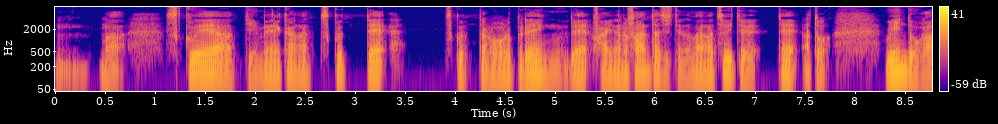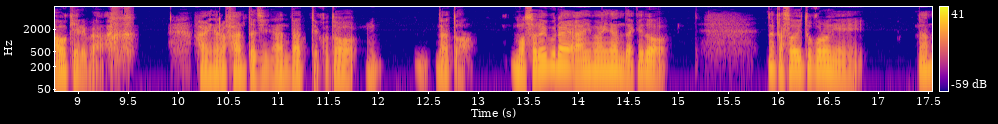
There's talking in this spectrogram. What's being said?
うん、まあ、スクエアっていうメーカーが作って、作ったロールプレイングでファイナルファンタジーって名前がついてて、あと、ウィンドウが青ければ ファイナルファンタジーなんだってことだと。もうそれぐらい曖昧なんだけど、なんかそういうところに、な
